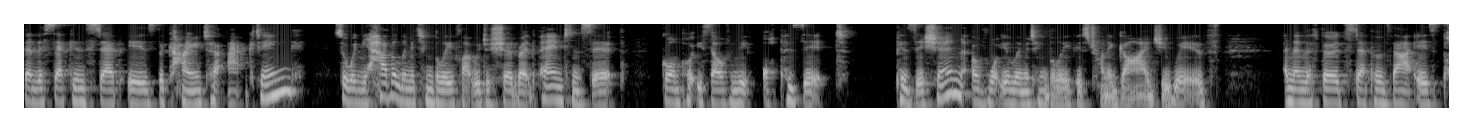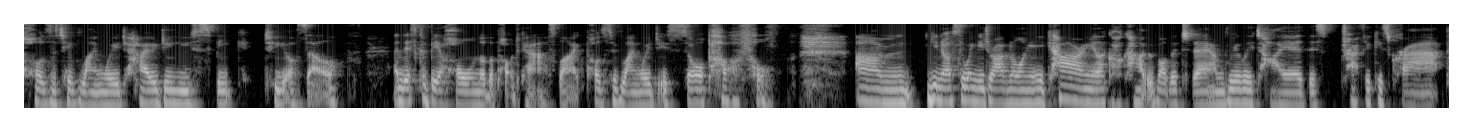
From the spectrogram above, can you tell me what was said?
Then the second step is the counteracting. So when you have a limiting belief, like we just shared about the paint and sip, go and put yourself in the opposite position of what your limiting belief is trying to guide you with. And then the third step of that is positive language. How do you speak to yourself? And this could be a whole nother podcast. Like positive language is so powerful. Um, you know, so when you're driving along in your car and you're like, oh, I can't be bothered today. I'm really tired. This traffic is crap.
